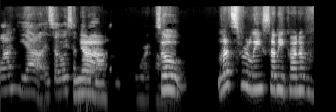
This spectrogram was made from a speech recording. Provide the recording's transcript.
on. Yeah, it's always yeah. So let's release any kind of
